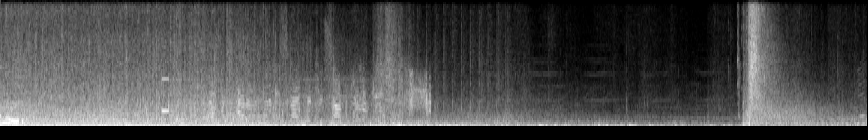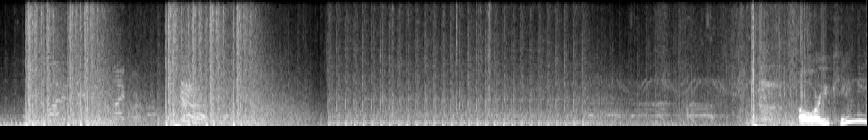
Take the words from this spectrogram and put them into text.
An enemy sniper. Oh, are you kidding me?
